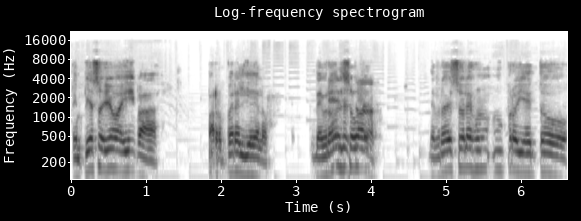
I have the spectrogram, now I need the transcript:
empiezo yo ahí para romper el hielo. De Brother Soul. The Brother Soul es un, un proyecto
